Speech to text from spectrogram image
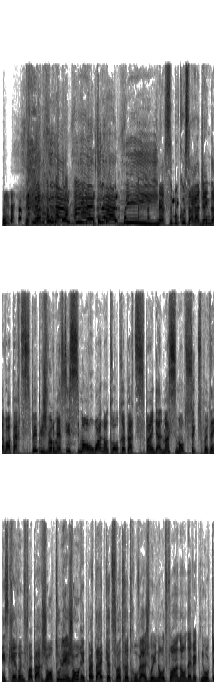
Merci la vie! Merci beaucoup, Sarah Jane, d'avoir participé. Puis je veux remercier Simon Roy, notre autre participant également. Simon, tu sais que tu peux t'inscrire une fois par jour, tous les jours, et peut-être que tu vas te retrouver à jouer une autre fois en onde avec nous, OK?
